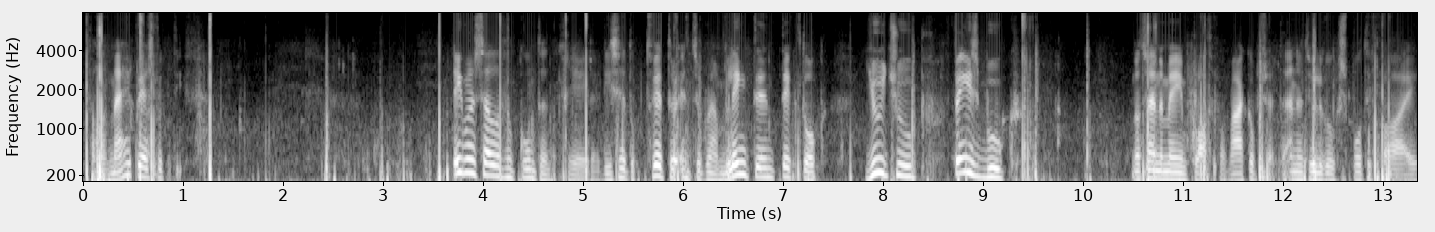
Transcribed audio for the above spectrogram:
vanuit mijn perspectief. Ik ben zelf een content creator. Die zit op Twitter, Instagram, LinkedIn, TikTok, YouTube, Facebook. Dat zijn de main platforms waar ik op zet. En natuurlijk ook Spotify.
